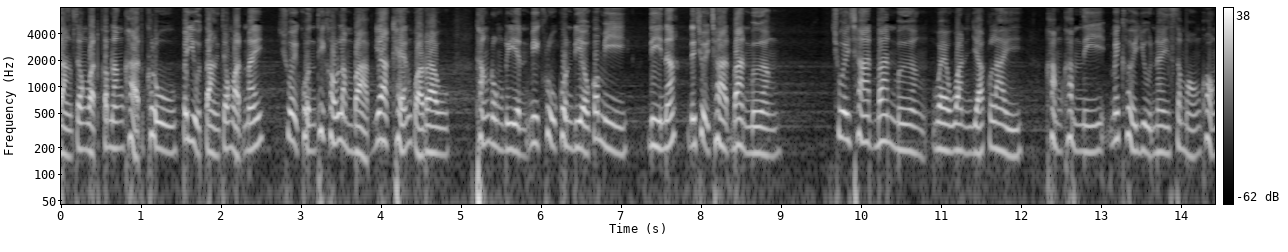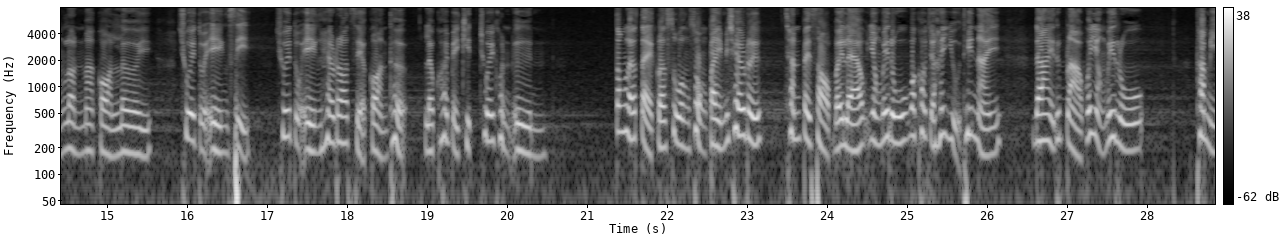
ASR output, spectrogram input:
ต่างจังหวัดกำลังขาดครูไปอยู่ต่างจังหวัดไหม ช่วยคนที่เขาลำบากยากแค้นกว่าเรา ทั้งโรงเรียนมีครูคนเดียวก็มี ดีนะ ได้ช่วยชาติบ้านเมือง ช่วยชาติบ้านเมือง แวววันยักไหลคำคำนี้ไม่เคยอยู่ในสมองของหล่อนมาก่อนเลย ช่วยตัวเองสิ ช่วยตัวเองให้รอดเสียก่อนเถอะ แล้วค่อยไปคิดช่วยคนอื่น ต้องแล้วแต่กระทรวงส่งไปไม่ใช่หรือ ฉันไปสอบไว้แล้วยังไม่รู้ว่าเขาจะให้อยู่ที่ไหน ได้หรือเปล่าก็ยังไม่รู้ ถ้ามี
